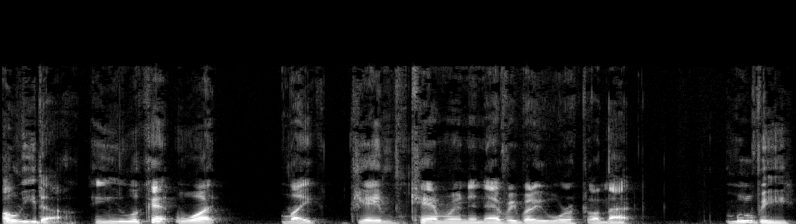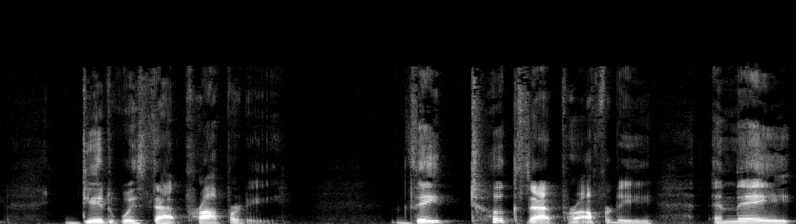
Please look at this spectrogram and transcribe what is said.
Alita, and you look at what, like, James Cameron and everybody who worked on that movie did with that property. They took that property and they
